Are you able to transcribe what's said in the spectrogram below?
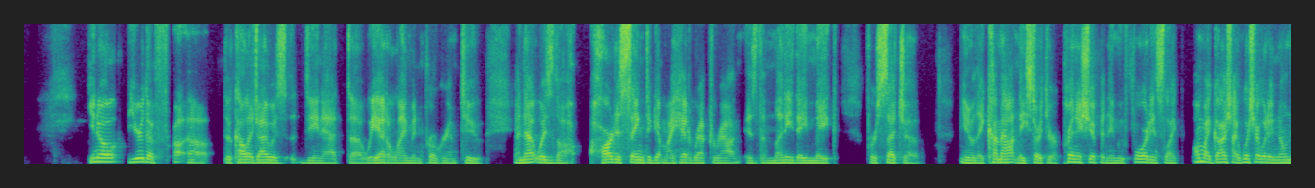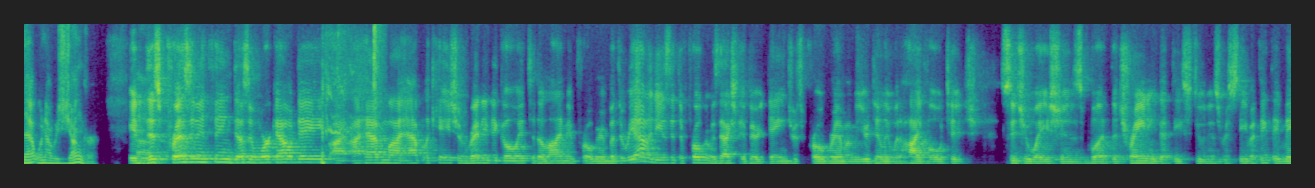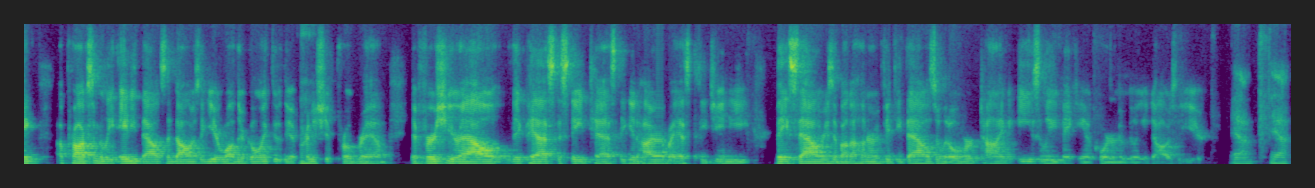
You know, you're the uh, uh, the college I was dean at. Uh, we had a lineman program too, and that was the hardest thing to get my head wrapped around. Is the money they make for such a, you know, they come out and they start their apprenticeship and they move forward. And it's like, oh my gosh, I wish I would have known that when I was younger. If uh, this president thing doesn't work out, Dave, I, I, have my application ready to go into the lineman program. But the reality is that the program is actually a very dangerous program. I mean, you're dealing with high voltage situations, but the training that these students receive, I think they make approximately $80,000 a year while they're going through the apprenticeship program. Their first year out, they pass the state test, they get hired by SDG&E. Base salaries about 150,000 with overtime, easily making a quarter of a million dollars a year. Yeah, yeah.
